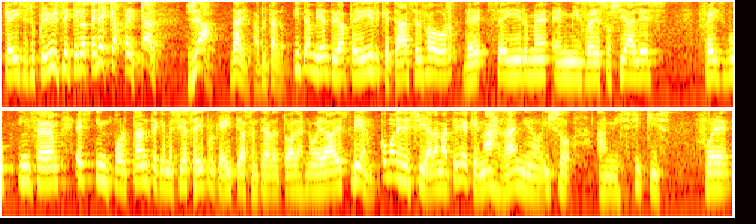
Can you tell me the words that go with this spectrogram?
que dice suscribirse y que lo tenés que apretar ya. Dale, apretalo. Y también te voy a pedir que te hagas el favor de seguirme en mis redes sociales, Facebook, Instagram. Es importante que me sigas ahí porque ahí te vas a enterar de todas las novedades. Bien, como les decía, la materia que más daño hizo a mi psiquis fue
